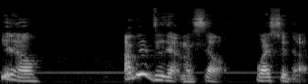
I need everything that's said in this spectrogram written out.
you know, I'm going to do that myself. Why should I?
